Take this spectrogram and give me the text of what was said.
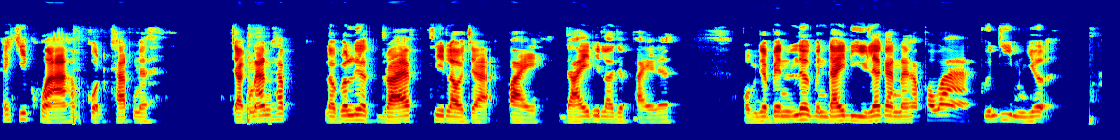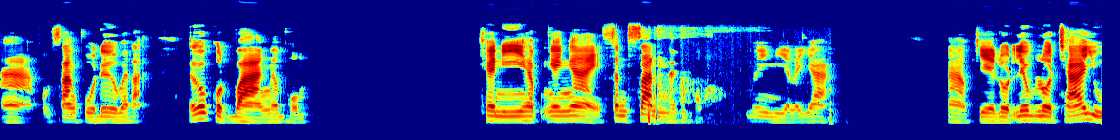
ให้คลิกขวาครับกดคัดนะ จากนั้นครับเราก็เลือก drive ที่เราจะไปไดที่เราจะไปนะ ผมจะเป็นเลือกเป็นไดดีแล้วกันนะครับ เพราะว่าพื้นที่มันเยอะอ่าผมสร้างโฟลเดอร์ไว้ละ แล้วก็กดวางนะครับผม แค่นี้ครับง่ายๆ สั้นๆนะครับผม ไม่มีอะไรยาก อ่าโอเคโหลดเร็วโหลดช้าอยู่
